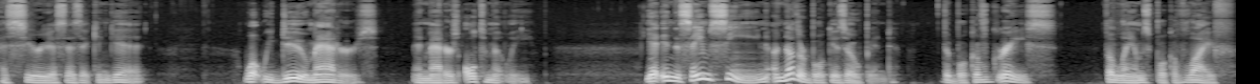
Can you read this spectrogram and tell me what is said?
as serious as it can get. What we do matters, and matters ultimately. Yet in the same scene, another book is opened the book of grace, the Lamb's book of life.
